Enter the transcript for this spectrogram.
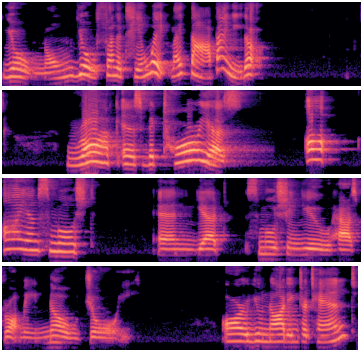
又浓又酸的甜味来打败你的。Rock is victorious. Oh, I am smooshed. And yet, smooshing you has brought me no joy. Are you not entertained?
